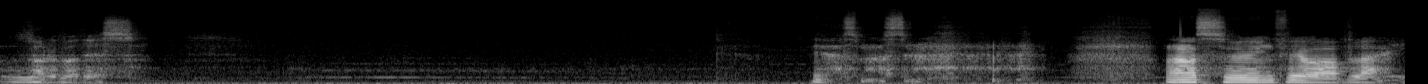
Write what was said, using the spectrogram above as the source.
and a lot of others. Yes, master. I'll soon feel our blades.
